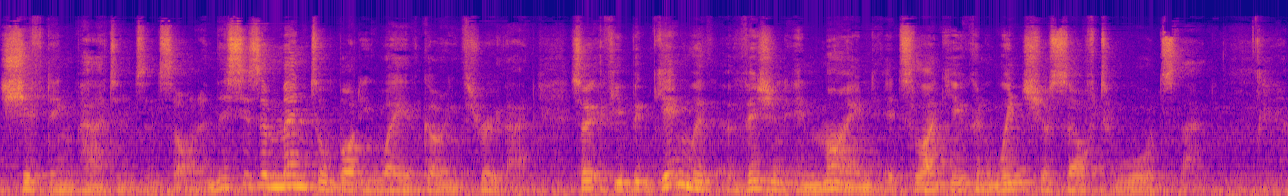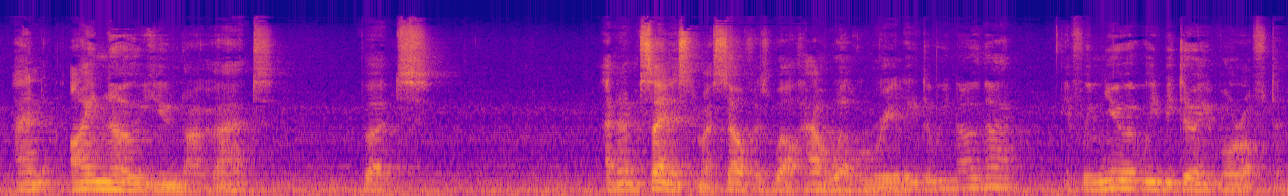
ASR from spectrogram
shifting patterns and so on. And this is a mental body way of going through that. So if you begin with a vision in mind, it's like you can winch yourself towards that. And I know you know that, but, and I'm saying this to myself as well, how well really do we know that? If we knew it, we'd be doing it more often.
